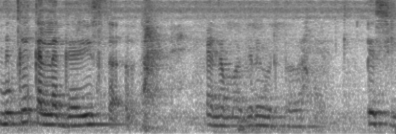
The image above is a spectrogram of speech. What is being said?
നിങ്ങൾക്കല്ല ഗൈസ് എന്റെ മകനെ കൊടുത്തതാണ് ടേസ്റ്റ്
